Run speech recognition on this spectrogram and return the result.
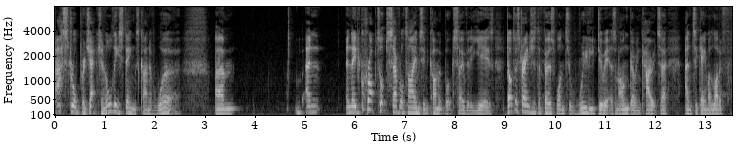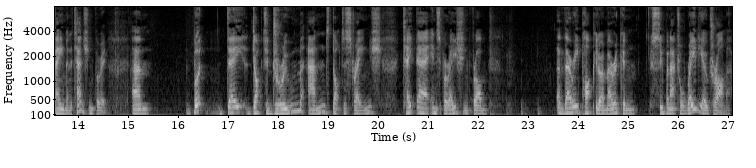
astral projection, all these things kind of were. Um, and and they'd cropped up several times in comic books over the years. Doctor Strange is the first one to really do it as an ongoing character and to gain a lot of fame and attention for it. Um, but they, Doctor Droom and Doctor Strange, take their inspiration from a very popular American supernatural radio drama.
